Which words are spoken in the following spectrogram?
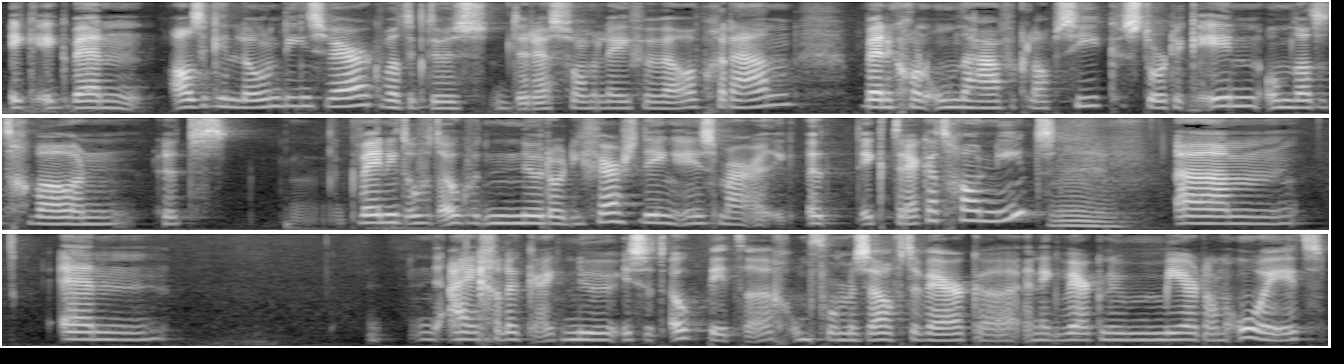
ik, ik ben, als ik in loondienst werk, wat ik dus de rest van mijn leven wel heb gedaan, ben ik gewoon om de havenklap ziek. Stort ik in, omdat het gewoon, het, ik weet niet of het ook een neurodivers ding is, maar ik, het, ik trek het gewoon niet. Mm. Ehm, en eigenlijk, kijk, nu is het ook pittig om voor mezelf te werken. En ik werk nu meer dan ooit.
